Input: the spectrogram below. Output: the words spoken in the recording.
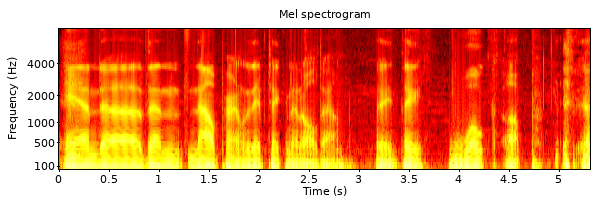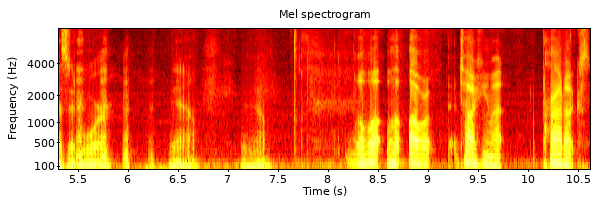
And uh, then now apparently they've taken it all down. They they woke up, as it were. Yeah, yeah. Well, well, well, while we're talking about products,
